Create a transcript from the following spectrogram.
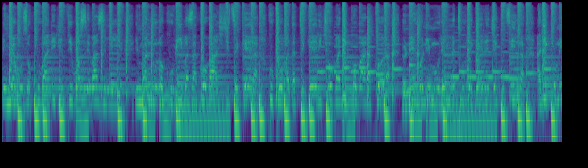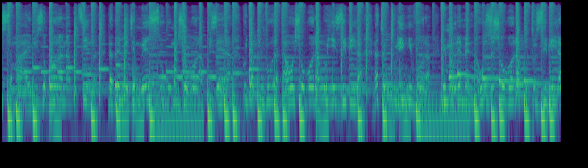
inkebuzo ku baririmbyi bose bazimiye impanuro kubibaza ko bashyitse kera kuko badategera icyo bariko barakora noneho nimureme turege nawe ushobora kuyizibira natwe turi nk'imvura ntimureme nawe uzi ushobora kutuzibira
